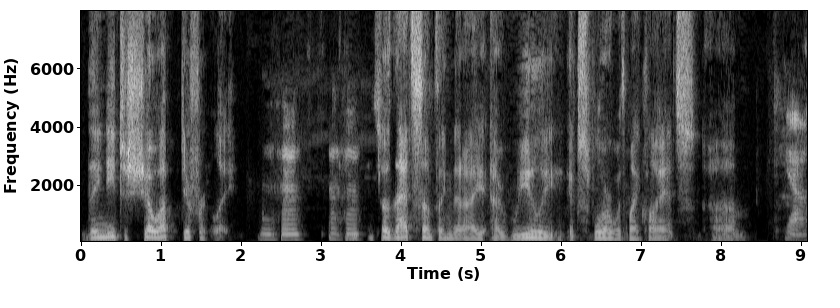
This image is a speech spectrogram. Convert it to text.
they need to show up differently. Mm-hmm. Mm-hmm. so that's something that I, I really explore with my clients. Um, yeah.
